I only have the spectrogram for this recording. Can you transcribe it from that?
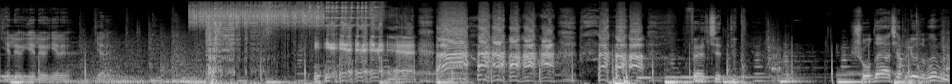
Geliyor geliyor geliyor. Geliyor. Felç ettik. Şu odayı açabiliyordum değil mi?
